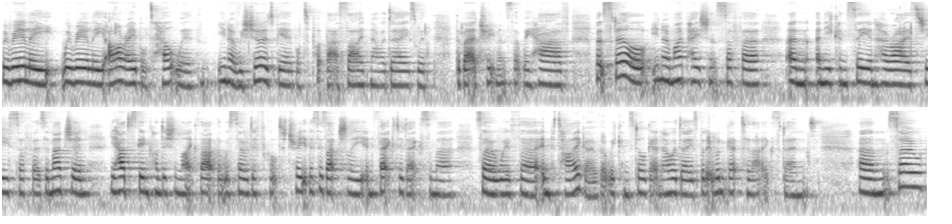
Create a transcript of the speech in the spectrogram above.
we really, we really are able to help with. You know, we should be able to put that aside nowadays with the better treatments that we have. But still, you know, my patients suffer, and, and you can see in her eyes she suffers. Imagine you had a skin condition like that that was so difficult to treat. This is actually infected eczema, so with uh, impetigo that we can still get nowadays, but it wouldn't get to that extent. Um, so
